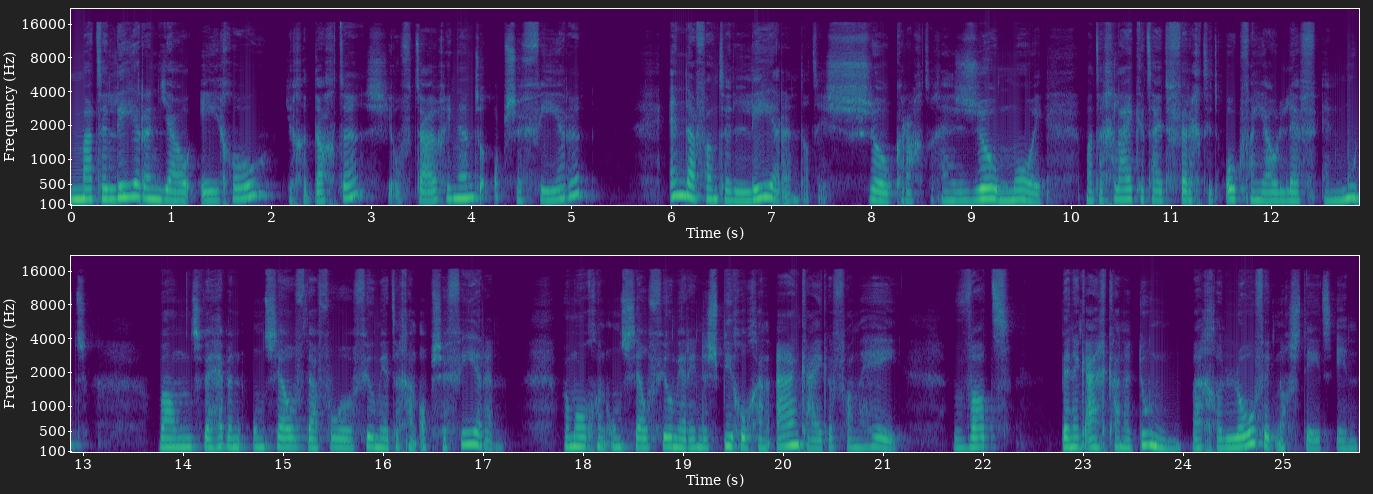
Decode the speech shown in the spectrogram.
Maar te leren jouw ego, je gedachten, je overtuigingen te observeren en daarvan te leren, dat is zo krachtig en zo mooi. Maar tegelijkertijd vergt dit ook van jouw lef en moed. Want we hebben onszelf daarvoor veel meer te gaan observeren. We mogen onszelf veel meer in de spiegel gaan aankijken van hé, hey, wat ben ik eigenlijk aan het doen? Waar geloof ik nog steeds in?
